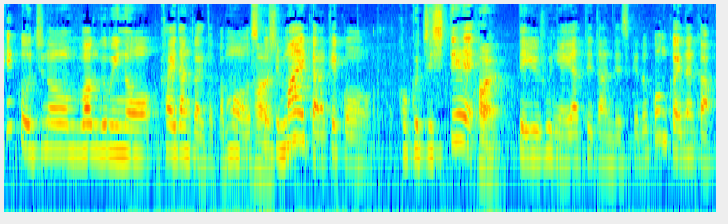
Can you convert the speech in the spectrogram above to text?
結構うちの番組の会談会とかも少し前から結構告知して、はい、っていうふうにはやってたんですけど今回なんか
